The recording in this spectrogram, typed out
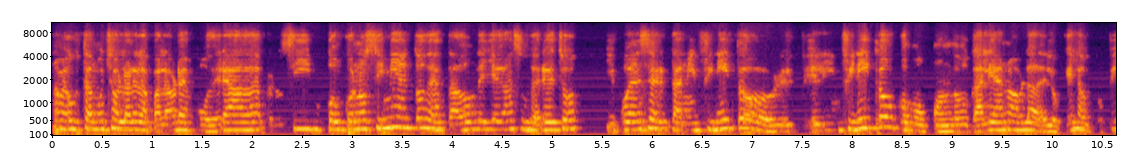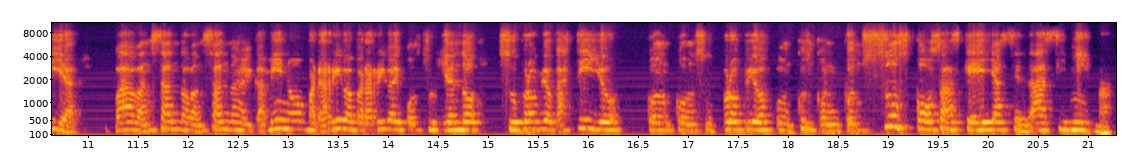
no me gusta mucho hablar de la palabra empoderada, pero sí con conocimientos de hasta dónde llegan sus derechos y pueden ser tan infinito, el, infinito como cuando Galeano habla de lo que es la utopía, va avanzando, avanzando en el camino, para arriba, para arriba y construyendo su propio castillo con, con sus propios, con, con, con sus cosas que ella se da a sí misma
